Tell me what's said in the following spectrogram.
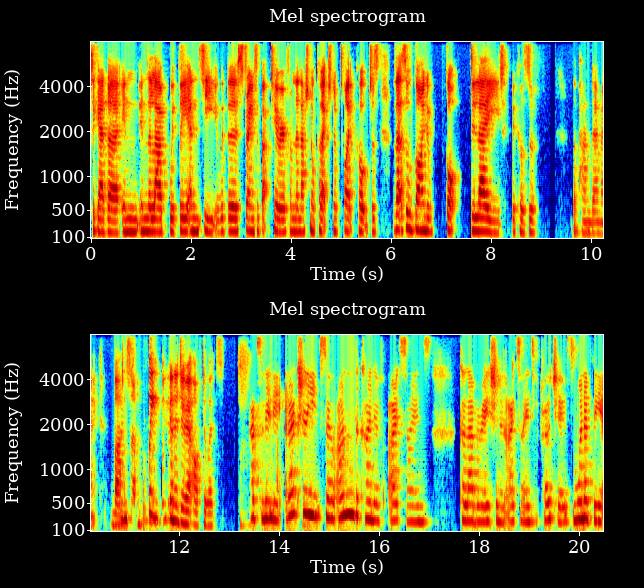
together in, in the lab with the NC, with the strains of bacteria from the National Collection of Type Cultures. That's all kind of got delayed because of the pandemic, but mm-hmm. um, we, we're going to do it afterwards. Absolutely. And actually, so on the kind of art science collaboration and art science approaches, one of the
